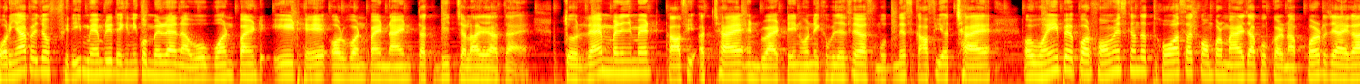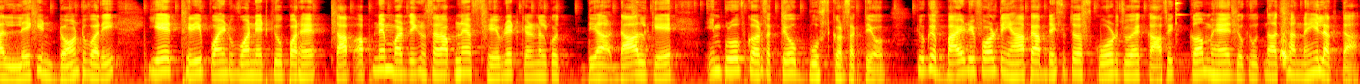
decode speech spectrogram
और यहाँ पे जो फ्री मेमोरी देखने को मिल रहा है ना, वो 1.8 है और 1.9 तक भी चला जाता है। तो रैम मैनेजमेंट काफ़ी अच्छा है एंड्रॉयड टेन होने की वजह से स्मूथनेस काफ़ी अच्छा है। और वहीं पे परफॉर्मेंस के अंदर थोड़ा सा कॉम्प्रोमाइज़ आपको करना पड़ जाएगा, लेकिन डोंट वरी ये 3.18 के ऊपर है। तो आप अपने मर्ज़ी के अनुसार अपने फेवरेट कर्नल को डाल के इम्प्रूव कर सकते हो बूस्ट कर सकते हो। क्योंकि बाय डिफ़ॉल्ट यहाँ पे आप देख सकते हो स्कोर जो है काफ़ी कम है, जो कि उतना अच्छा नहीं लगता।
